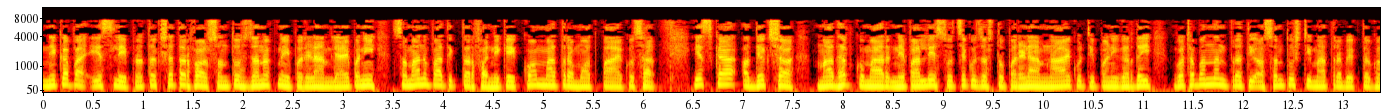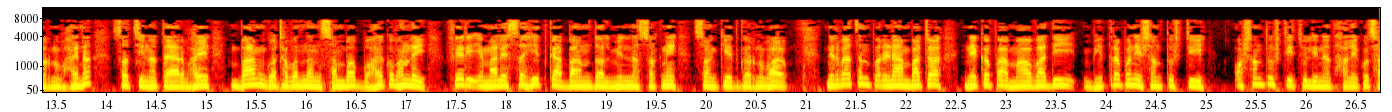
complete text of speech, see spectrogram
नेकपा यसले प्रत्यक्षतर्फ सन्तोषजनक नै परिणाम ल्याए पनि समानुपातिक तर्फ निकै कम मात्र मत पाएको छ। यसका अध्यक्ष माधव कुमार नेपालले सोचेको जस्तो परिणाम नआएको टिप्पणी गर्दै गठबन्धनप्रति असन्तुष्टि मात्र व्यक्त गर्नु भएन सचिन तयार भए वाम गठबन्धन सम्भव भएको भन्दै फेरि एमाले सहितका वाम दल मिल्न सक्ने संकेत गर्नुभयो। निर्वाचन परिणामबाट नेकपा माओवादी भित्र पनि असन्तुष्टि चुलिन थालेको छ।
